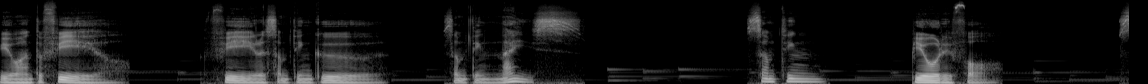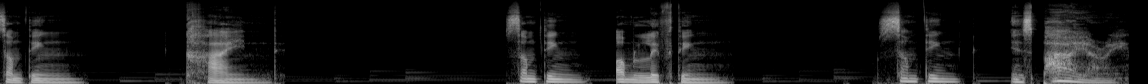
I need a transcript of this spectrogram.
We want to feel. Feel something good, something nice, something beautiful, something kind, something uplifting, something inspiring,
